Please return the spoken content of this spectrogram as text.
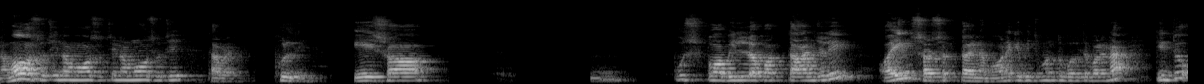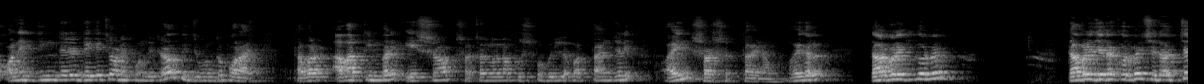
নম সূচি নম সূচি নম সূচি তারপরে ফুল দিই এস পুষ্প পত্তাঞ্জলি অয়িং সরস্বত্যায় নাম। অনেকে বীজমন্ত্র বলতে পারে না, কিন্তু অনেক দিন ধরে দেখেছি, অনেক পণ্ডিতরাও বীজমন্ত্র পড়ায়। তারপর আবার তিনবার এস সচন্দন পুষ্প বিল্ল পত্তাঞ্জলি অয়িং সরস্বত্যায় নাম। হয়ে গেল। তারপরে কি করবেন? তারপরে যেটা করবেন, সেটা হচ্ছে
